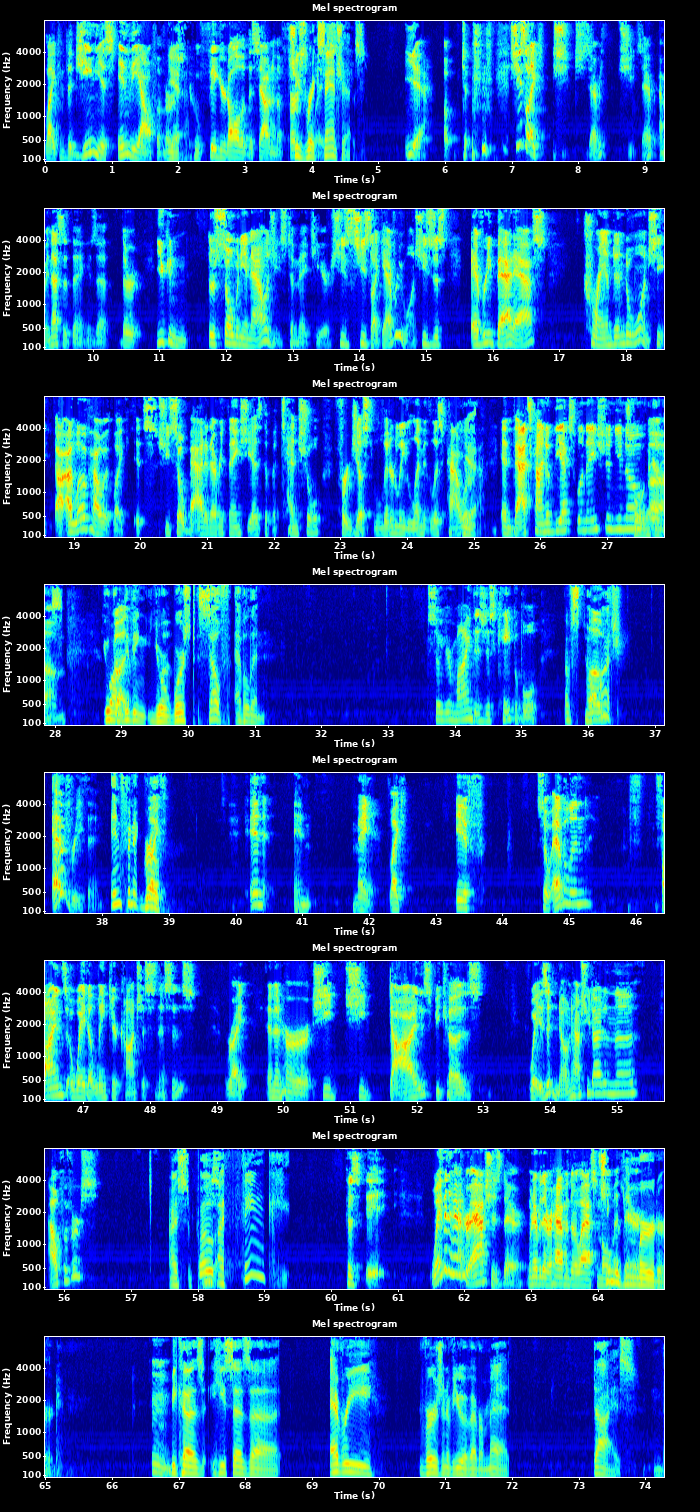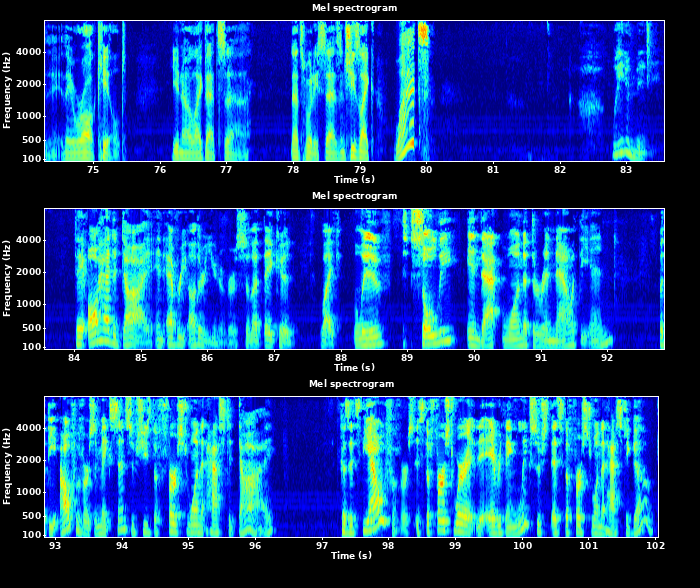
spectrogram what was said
like the genius in the Alphaverse Yeah. who figured all of this out in the first She's Rick place. Sanchez. Yeah. Oh, t- she's like she, she's every she's every. I mean, that's the thing is that there you can. There's so many analogies to make here. She's she's like everyone. She's just every badass crammed into one. She I love how it like it's she's so bad at everything. She has the potential for just literally limitless power, Yeah. and that's kind of the explanation. You know, um, You are But- living your but- worst self, Evelyn. so your mind is just capable Of so Of much. everything. Infinite growth. Like, and and man, like if so, Evelyn finds a way to link your consciousnesses, right? And then her she she dies because wait, is it known how she died in the Alphaverse? I suppose I think Because Waymond had her ashes there whenever they were having their last she moment was there. murdered Mm. because he says uh every version of you I've ever met dies. They, they were all killed. You know, like that's uh that's what he says and she's like, "What?" wait a minute. They all had to die in every other universe so that they could like live solely in that one that they're in now at the end. But the Alphaverse, it makes sense if she's the first one that has to die, because it's the Alphaverse. It's the first where it, everything links. So it's the first one that has to go.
